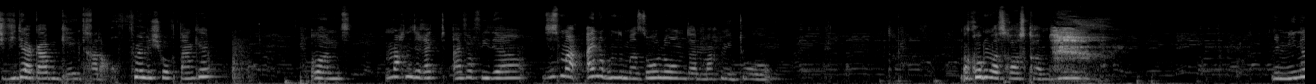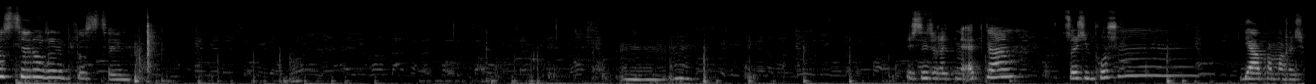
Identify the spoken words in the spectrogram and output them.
die Wiedergaben gehen gerade auch völlig hoch, danke. Und machen direkt einfach wieder, diesmal eine Runde mal Solo und dann machen wir Duo. Mal gucken, was rauskommt. eine Minus 10 oder eine Plus 10? Mhm. Sehe direkt einen Edgar. Soll ich ihn pushen? Ja, komm, mach ich.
